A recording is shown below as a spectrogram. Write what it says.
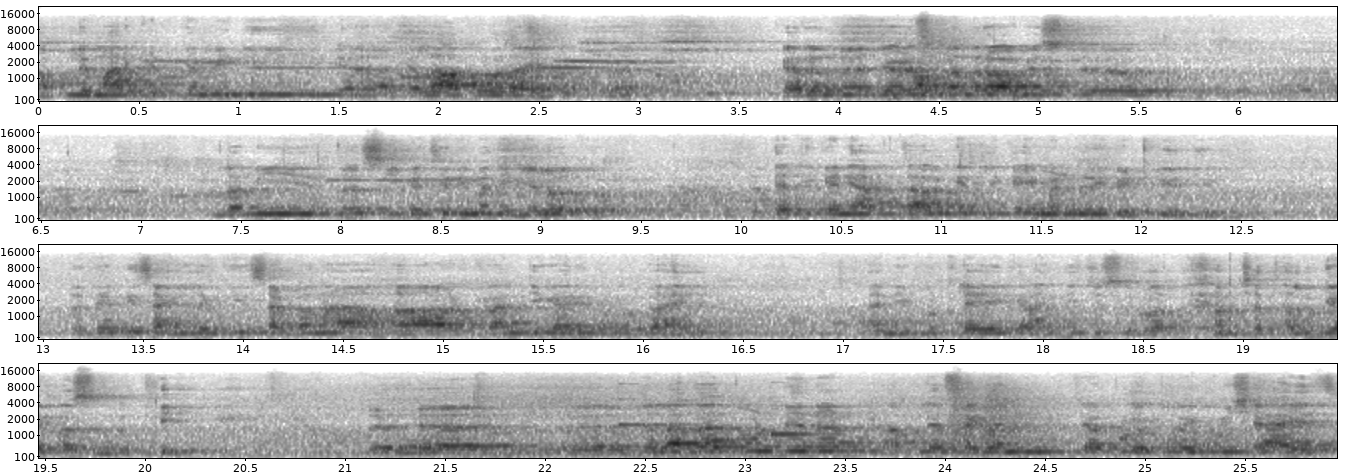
आपले मार्केट कमिटी त्याला अपवाद आहे फक्त. कारण ज्यावेळेस पंधरा ऑगस्ट ला मी तहसील कचेरीमध्ये गेलो होतो तर त्या ठिकाणी आपल्या तालुक्यातली काही मंडळी भेटली होती. तर त्यांनी सांगितलं की सटाणा हा क्रांतिकारी तालुका आहे आणि कुठल्याही क्रांतीची सुरुवात आमच्या तालुक्यापासून होती. तर त्याला आता तोंड देणं आपल्या सगळ्यांच्या पुढं तो एक विषय आहेच.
